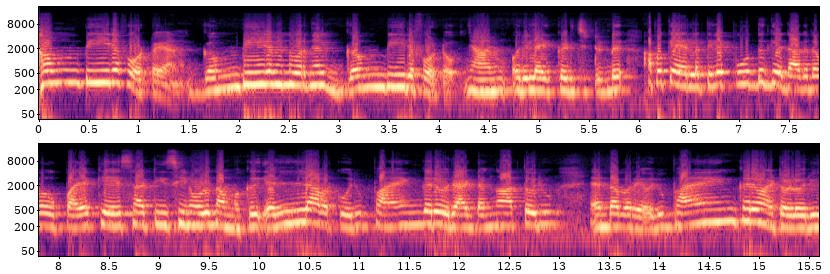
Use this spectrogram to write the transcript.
ഗംഭീര ഫോട്ടോയാണ്. ഗംഭീരം എന്ന് പറഞ്ഞാൽ ഗംഭീര ഫോട്ടോ. ഞാനും ഒരു ലൈക്ക് അടിച്ചിട്ടുണ്ട്. അപ്പൊ കേരളത്തിലെ പൊതുഗതാഗത വകുപ്പായ കെ എസ് ആർ ടി സിനോട് നമുക്ക് എല്ലാവർക്കും ഒരു ഭയങ്കര ഒരു അടങ്ങാത്ത ഒരു എന്താ പറയാ ഒരു ഭയങ്കരമായിട്ടുള്ള ഒരു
